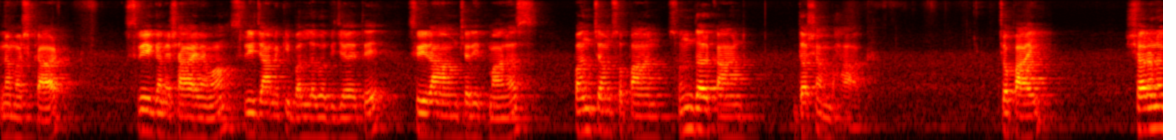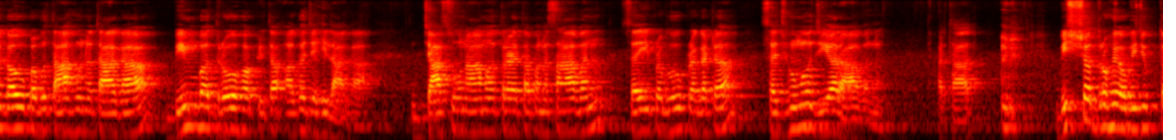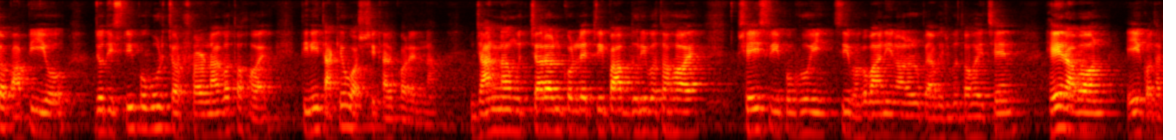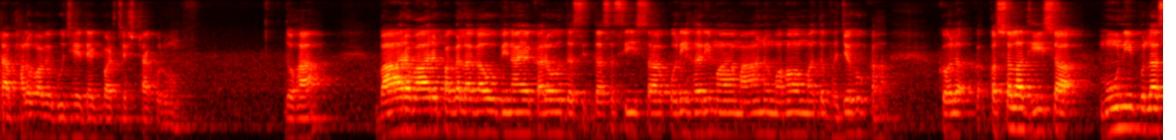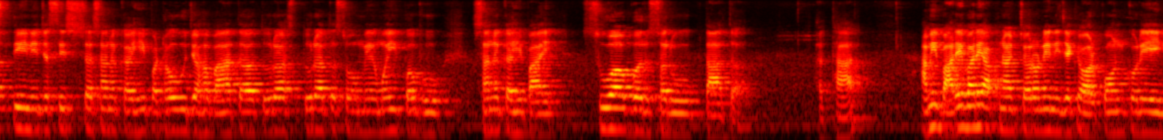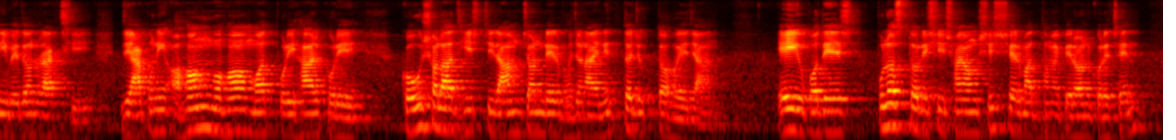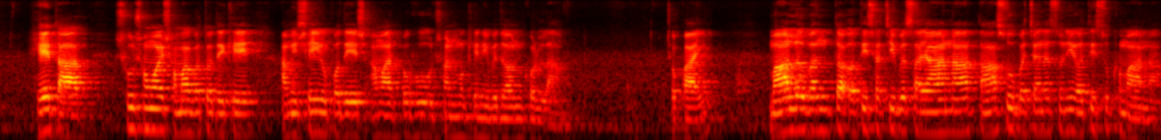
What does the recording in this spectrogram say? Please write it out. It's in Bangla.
नमस्कार। श्री गणेशाय नम। श्री जानकी बल्लभ विजयते। श्री रामचरित मानस। पंचम सोपान सुंदर कांड दशम भाग। चौपाई। शरण गौ प्रभुताहुन तागा, बिंब द्रोह कृत अघज ही लागा। जासु नाम त्रय तपन सावन, सई प्रभु प्रगट, सझुमो जिय रावन। अर्थात বিশ্বদ্রোহে অভিযুক্ত পাপিও যদি শ্রীপ্রভুর শরণাগত হয়, তিনি তাকেও অস্বীকার করেন না। যার নাম উচ্চারণ করলে ত্রিপাপ দূরীভূত হয়, সেই শ্রীপ্রভুই শ্রী ভগবানই নররূপে আবির্ভূত হয়েছেন। হে রাবণ, এই কথাটা ভালোভাবে বুঝে দেখবার চেষ্টা করুন। দোহা। বার বার পগ লগাও বিনায় করো দশ শীষ স পরিহরিমা মান মহ মদ ভজহু কসলাধীশ मुनि पुलस्ति निज शिष्य सन कही पठौ जह बात तुरस तुरत सौम्यमयी प्रभु सन कही पाए सुअबर स्वरूप तात অর্থাৎ আমি বারে বারে আপনার চরণে নিজেকে অর্পণ করে এই নিবেদন রাখছি যে আপনি অহং মোহ মত পরিহার করে কৌশলাধীশ শ্রী রামচন্দ্রের ভজনায় নিত্যযুক্ত হয়ে যান এই উপদেশ পুলস্ত ঋষি স্বয়ং শিষ্যের মাধ্যমে প্রেরণ করেছেন হে তার সুসময় সমাগত দেখে আমি সেই উপদেশ আমার প্রভুর সম্মুখে নিবেদন করলাম চোপাই मालवंत अति सचिव सयाना तासु बचन सुनि अति सुख माना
